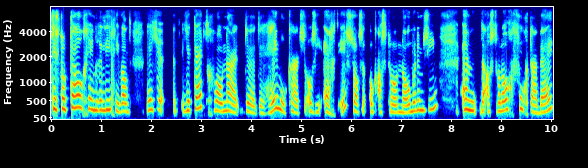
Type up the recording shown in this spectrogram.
het is totaal geen religie, want weet je, je kijkt gewoon naar de, de hemelkaart zoals die echt is, zoals ook astronomen hem zien. En de astroloog voegt daarbij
